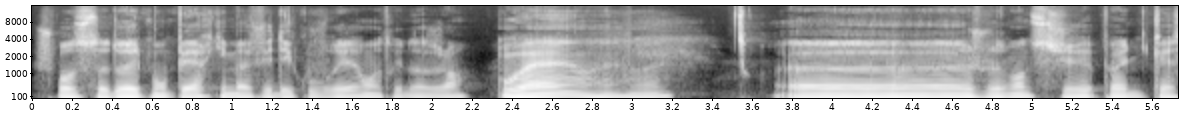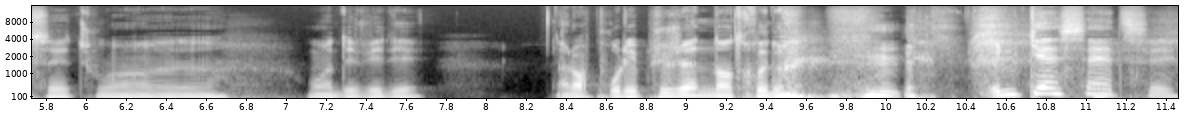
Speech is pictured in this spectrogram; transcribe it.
Je pense que ça doit être mon père qui m'a fait découvrir, un truc dans ce genre. Ouais, ouais, ouais. Euh, je me demande si j'avais pas une cassette ou un, ou un DVD. Alors pour les plus jeunes d'entre nous. Une cassette, c'est.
